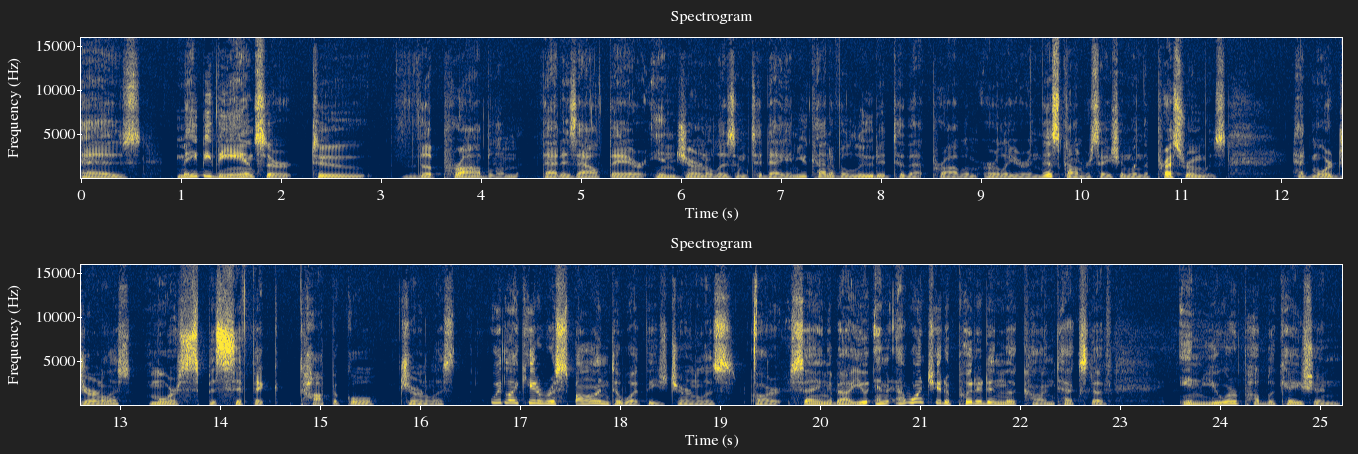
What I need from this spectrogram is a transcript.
as maybe the answer to the problem that is out there in journalism today. And you kind of alluded to that problem earlier in this conversation when the press room was had more journalists, more specific topical journalists we'd like you to respond to what these journalists are saying about you. And I want you to put it in the context of in your publication,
